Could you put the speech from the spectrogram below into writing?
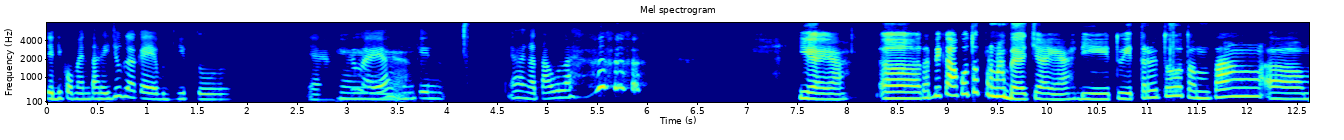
jadi komentari juga kayak begitu. Ya, Iya, itulah iya, ya, iya. mungkin ya nggak tahu lah. Iya ya. Eh, tapi Kak aku tuh pernah baca ya di Twitter itu tentang em,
